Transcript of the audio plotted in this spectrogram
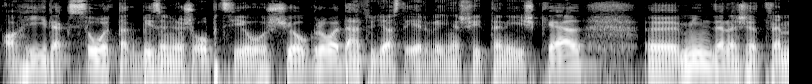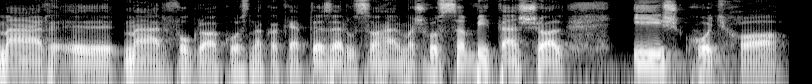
a hírek szóltak bizonyos opciós jogról, de hát ugye azt érvényesíteni is kell. Minden esetre már, már foglalkoznak a 2023-as hosszabbítással, és hogyha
